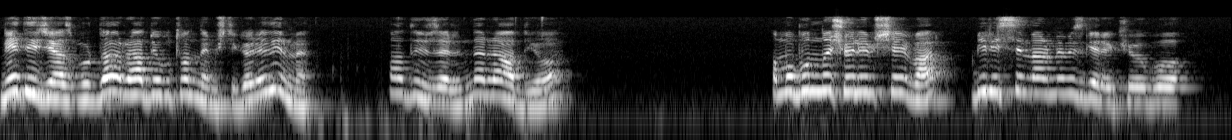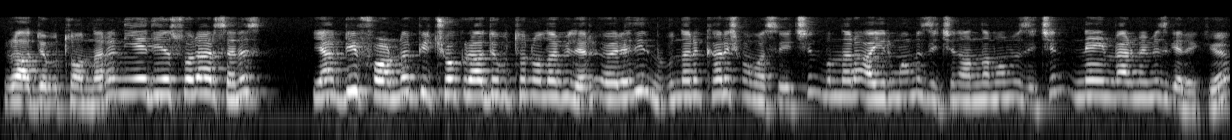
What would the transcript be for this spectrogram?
Ne diyeceğiz burada? Radyo buton demiştik öyle değil mi? Adı üzerinde radyo. Ama bunda şöyle bir şey var. Bir isim vermemiz gerekiyor bu radyo butonlara. Niye diye sorarsanız yani bir formda birçok radyo butonu olabilir. Öyle değil mi? Bunların karışmaması için, bunları ayırmamız için, anlamamız için name vermemiz gerekiyor.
